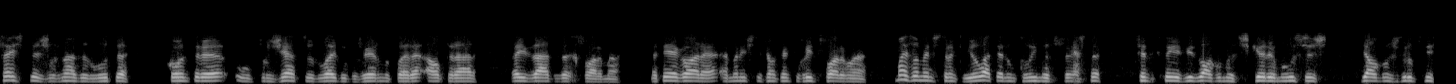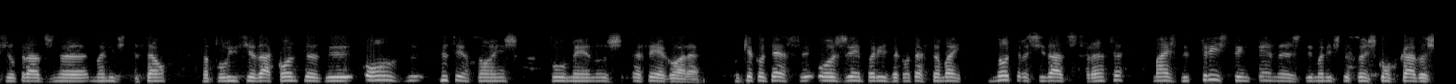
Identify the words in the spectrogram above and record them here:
sexta jornada de luta contra o projeto de lei do Governo para alterar a idade da reforma. Até agora, a manifestação tem corrido de forma mais ou menos tranquila, até num clima de festa, sendo que tem havido algumas escaramuças de alguns grupos infiltrados na manifestação. A polícia dá conta de 11 detenções, pelo menos até agora. O que acontece hoje em Paris acontece também noutras cidades de França mais de três centenas de manifestações convocadas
